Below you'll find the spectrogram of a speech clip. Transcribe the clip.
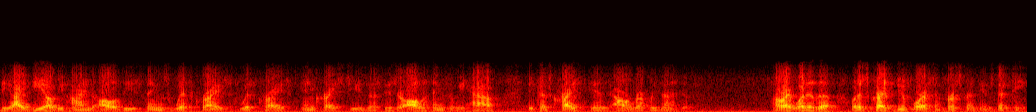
the idea behind all of these things with Christ, with Christ, in Christ Jesus. These are all the things that we have because Christ is our representative. All right, what, the, what does Christ do for us in 1 Corinthians 15?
